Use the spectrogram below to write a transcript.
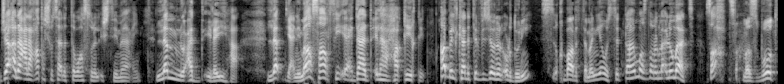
جاءنا على عطش وسائل التواصل الاجتماعي. لم نعد إليها. لا يعني ما صار في إعداد لها حقيقي. قبل كان التلفزيون الأردني أخبار الثمانية والستة هو مصدر المعلومات. صح؟ صح. مزبوط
